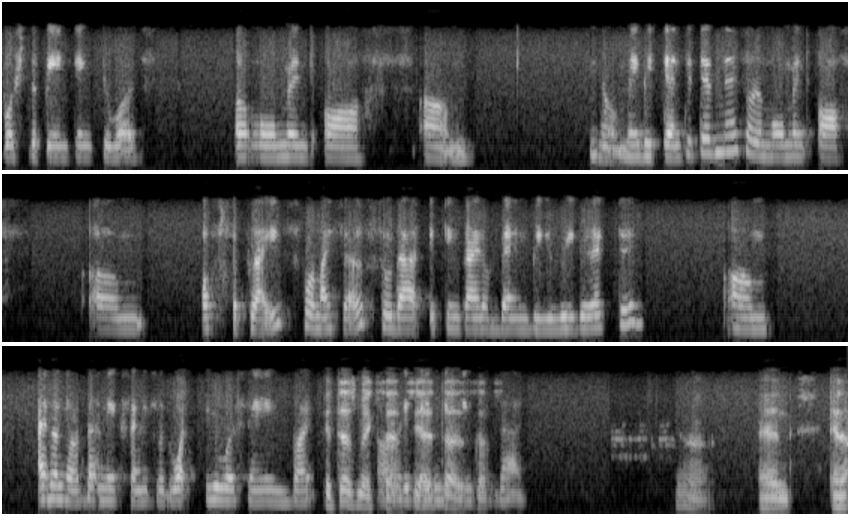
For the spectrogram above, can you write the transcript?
push the painting towards a moment of um, you know, maybe tentativeness or a moment of um, of surprise for myself, so that it can kind of then be redirected. Um, I don't know if that makes sense with what you were saying, but it does make sense. Uh, it yeah, it does. Think of that. Yeah, and and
